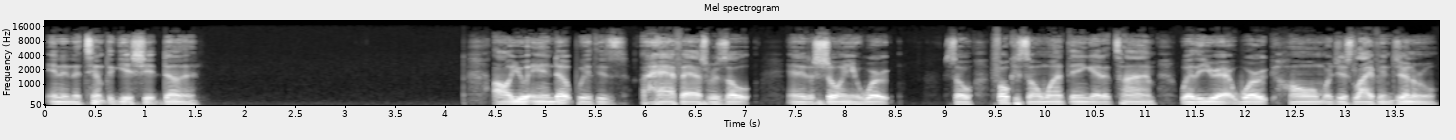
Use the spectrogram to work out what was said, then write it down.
in an attempt to get shit done. All you'll end up with is a half ass result and it'll show in your work. So focus on one thing at a time, whether you're at work, home, or just life in general.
